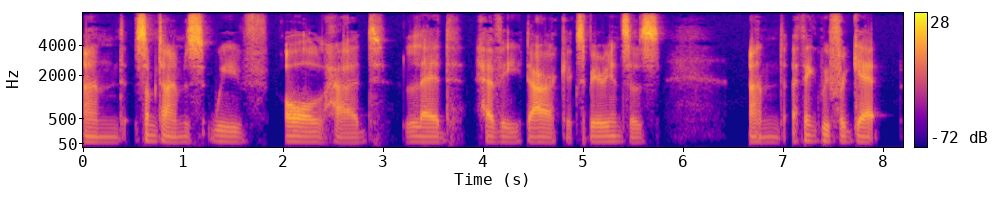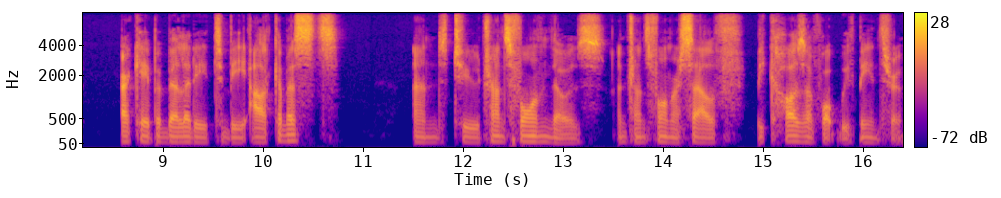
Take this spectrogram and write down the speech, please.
And sometimes we've all had lead heavy, dark experiences. And I think we forget our capability to be alchemists and to transform those and transform ourselves because of what we've been through.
